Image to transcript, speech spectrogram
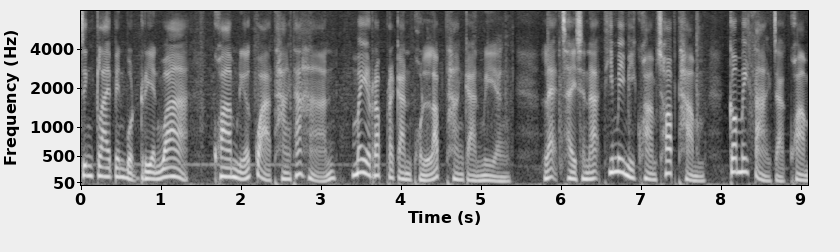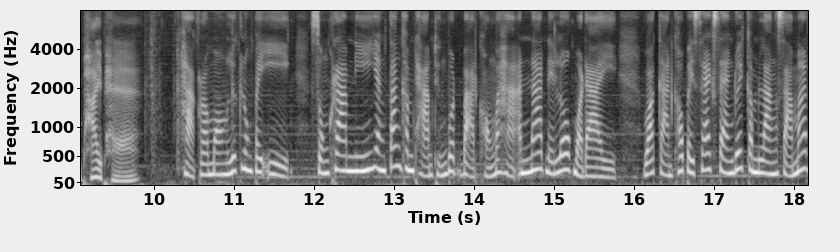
จึงกลายเป็นบทเรียนว่า ความเหนือกว่าทางทหารไม่รับประกันผลลัพธ์ทางการเมือง และชัยชนะที่ไม่มีความชอบธรรมก็ไม่ต่างจากความพ่ายแพ้ หากเรามองลึกลงไปอีก สงครามนี้ยังตั้งคำถามถึงบทบาทของมหาอำนาจในโลกหมอใด ว่าการเข้าไปแทรกแซงด้วยกำลังสามารถ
